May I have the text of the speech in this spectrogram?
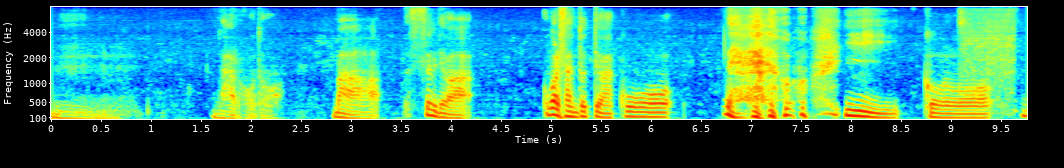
うんなるほど。まあ、そういう意味では、小原さんにとっては、こう、ね、いい、こう、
